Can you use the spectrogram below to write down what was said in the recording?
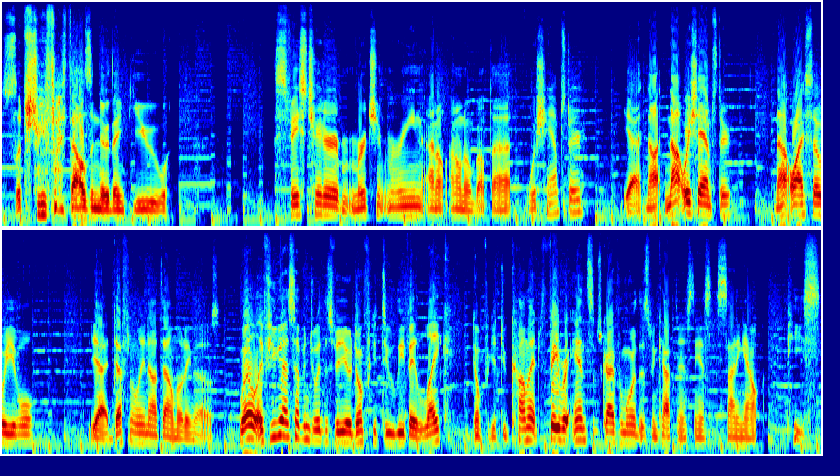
Slipstream 5000, no thank you. Space Trader Merchant Marine, I don't I don't know about that. Wish Hamster? Yeah, not not Wish Hamster. Not Why So Evil. Yeah, definitely not downloading those. Well, if you guys have enjoyed this video, don't forget to leave a like, don't forget to comment, favorite, and subscribe for more. This has been Captain SNES signing out. Peace.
